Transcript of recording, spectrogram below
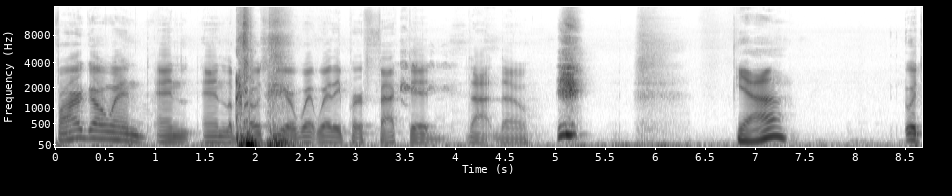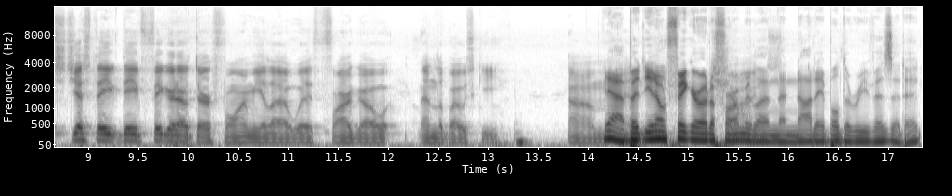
Fargo and and and Lebowski are where, where they perfected that though. Yeah. Which just they they figured out their formula with Fargo and Lebowski. Um, Yeah, but you don't figure out a formula and then not able to revisit it.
